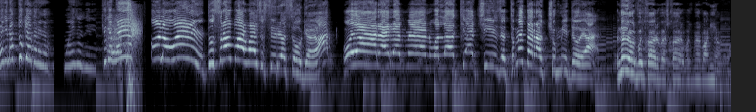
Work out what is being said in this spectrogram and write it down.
लेकिन अब तू क्या करेगा? क्योंकि मैं वही दूसरा बार वही से सीरियस हो गया यार। ओ यार आयरन मैन वाला क्या चीज़ है? तुम्हें तरह चुम्मी दो यार। नहीं यार बस खैर बस खैर बस मेहरबानी यार।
